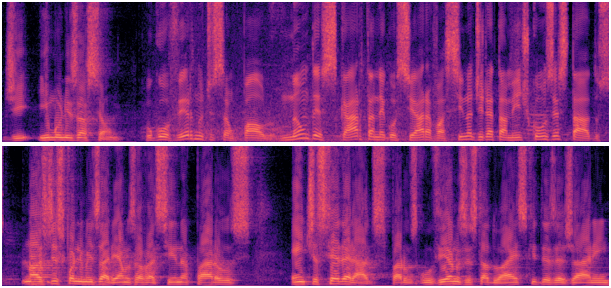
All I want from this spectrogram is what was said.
de Imunização. O governo de São Paulo não descarta negociar a vacina diretamente com os estados. Nós disponibilizaremos a vacina para os entes federados, para os governos estaduais que desejarem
